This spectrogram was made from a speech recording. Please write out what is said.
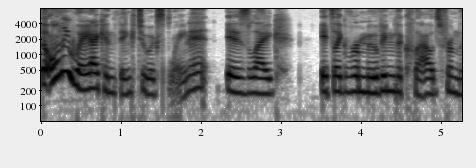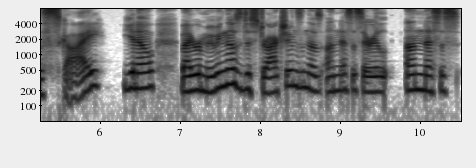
the only way I can think to explain it is like it's like removing the clouds from the sky, you know, by removing those distractions and those unnecessary unnecessary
